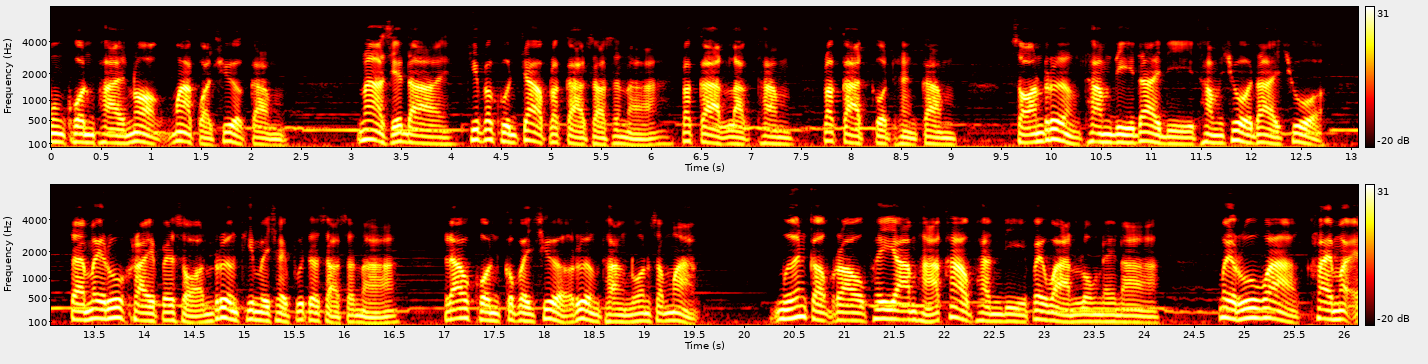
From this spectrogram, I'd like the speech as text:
มงคลภายนอกมากกว่าเชื่อกรรมน่าเสียดายที่พระคุณเจ้าประกาศศาสนา ประกาศหลักธรรม ประกาศกฎแห่งกรรม สอนเรื่องทำดีได้ดีทำชั่วได้ชั่ว แต่ไม่รู้ใครไปสอนเรื่องที่ไม่ใช่พุทธศาสนา แล้วคนก็ไปเชื่อเรื่องทางโน้นซะมาก เหมือนกับเราพยายามหาข้าวพันธุ์ดีไปหว่านลงในนา ไม่รู้ว่าใครมาแอ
